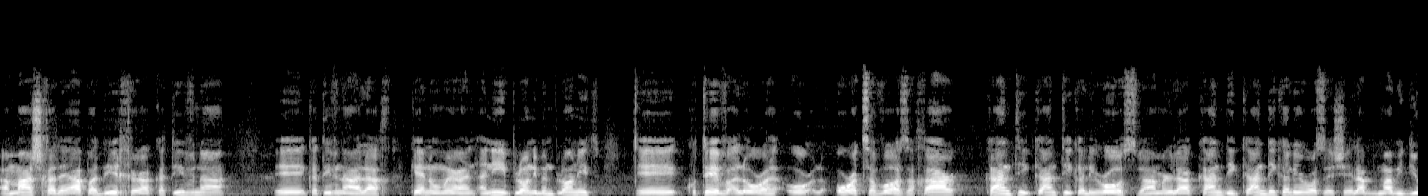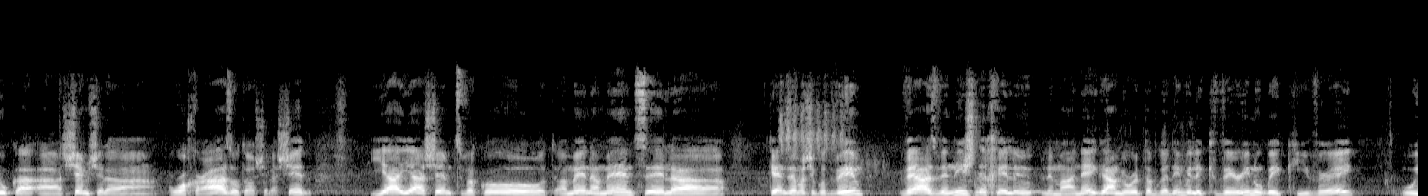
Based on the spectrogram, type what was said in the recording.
המשחא דאפא דיכרא כתיבנה, אה, כתיבנה הלך, כן, הוא אומר, אני פלוני בן פלונית, אה, כותב על אור, אור, אור הצבוע הזכר, קנטי קנטי קלירוס, ואמר לה קנדי קנדי קלירוס, זו שאלה מה בדיוק השם של הרוח הרעה הזאת או של השד, יא יא שם צבקות, אמן אמן צלע, כן זה מה שכותבים, ואז ונשלחי למענה גם יורד את הבגדים ולקברינו בקברי הוא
